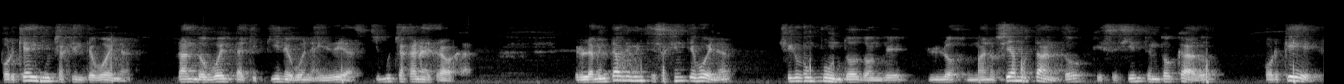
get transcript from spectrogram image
Porque hay mucha gente buena, dando vuelta que tiene buenas ideas y muchas ganas de trabajar. Pero lamentablemente esa gente buena llega un punto donde los manoseamos tanto que se sienten tocados. ¿Por qué?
